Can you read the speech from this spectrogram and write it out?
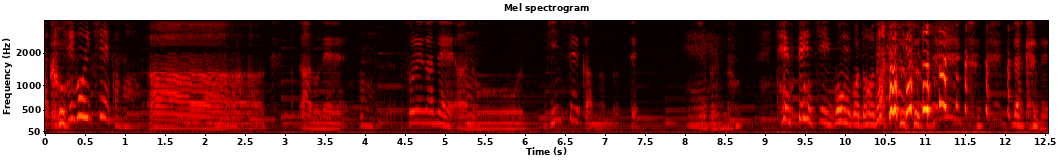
う。こ一期一会かな。あー。あのねうん。それがね、あのー人生観なんだって。自分の天変地異言語道断。そうそうそう。なんかね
